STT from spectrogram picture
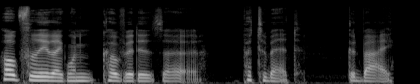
hopefully like when covid is uh, put to bed, goodbye.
